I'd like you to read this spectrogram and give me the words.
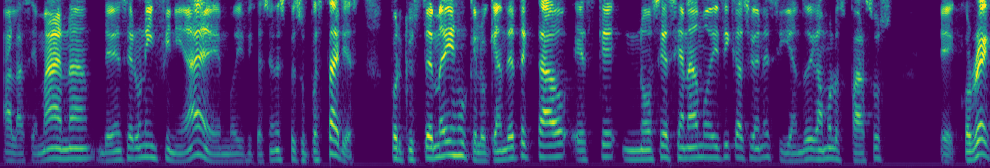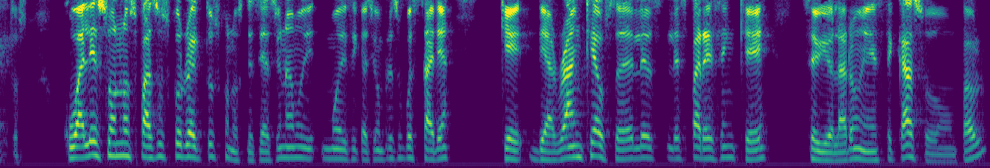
a la semana, deben ser una infinidad de modificaciones presupuestarias, porque usted me dijo que lo que han detectado es que no se hacían las modificaciones siguiendo, digamos, los pasos eh, correctos. ¿Cuáles son los pasos correctos con los que se hace una modificación presupuestaria que de arranque a ustedes les, les parecen que se violaron en este caso, don Pablo?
